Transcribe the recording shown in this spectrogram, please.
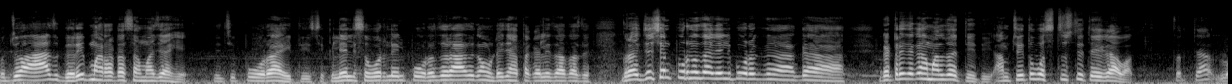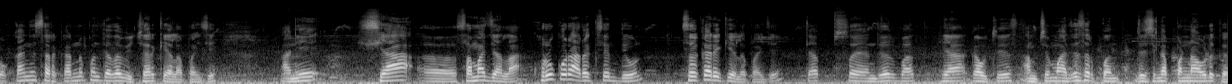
पण जो आज गरीब मराठा समाज आहे त्यांची पोरं आहे ती शिकलेली सवरलेली पोरं जर आज गावंड्याच्या हाताखाली जात असेल ग्रॅज्युएशन पूर्ण झालेली पोरं ग- ग- गटरीच्या कामाला जाते ती. आमच्या इथं वस्तुस्थिती आहे गावात. तर त्या लोकांनी सरकारनं पण त्याचा विचार केला पाहिजे. आणि ह्या समाजाला खरोखर आरक्षण देऊन सहकार्य केलं पाहिजे. त्या संदर्भात ह्या गावचे आमचे माझे सरपंच जयसिंगप्पा नावडकर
